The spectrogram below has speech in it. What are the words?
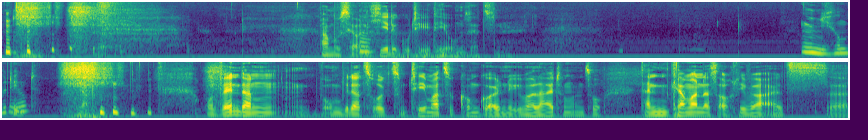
Man muss ja auch nicht jede gute Idee umsetzen. Nicht unbedingt. Und wenn dann, um wieder zurück zum Thema zu kommen, goldene Überleitung und so, dann kann man das auch lieber als äh,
